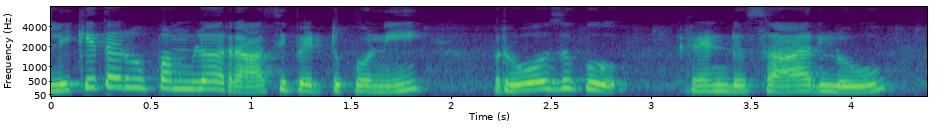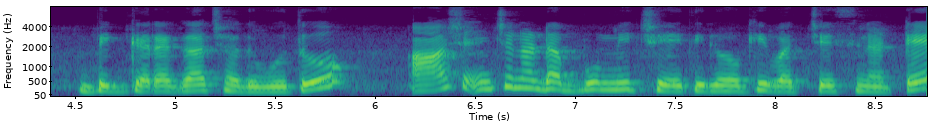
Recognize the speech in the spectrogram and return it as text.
లిఖిత రూపంలో రాసి పెట్టుకొని రోజుకు రెండుసార్లు బిగ్గరగా చదువుతూ ఆశించిన డబ్బు మీ చేతిలోకి వచ్చేసినట్టే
